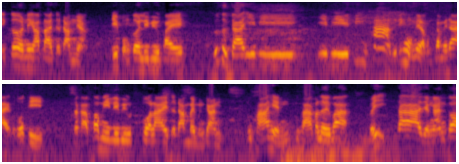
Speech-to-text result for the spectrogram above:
ติกเกอร์นี่ครับลายเสือดำเนี่ยที่ผมเคยรีวิวไป รู้สึกจะ EP EP ที่ 5 หรือที่ 6 เนี่ยผมจำไม่ได้ขอโทษทีนะครับก็มีรีวิวตัวลายเสือดำไปเหมือนกัน ลูกค้าเห็นลูกค้าก็เลยว่าเฮ้ยถ้าอย่างนั้นก็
